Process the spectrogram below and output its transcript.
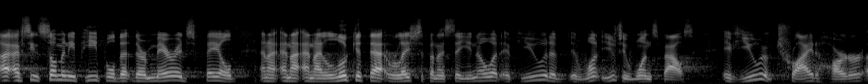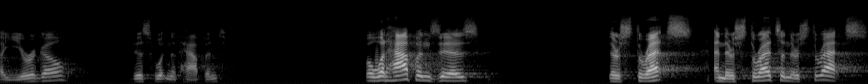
I've seen so many people that their marriage failed, and I, and, I, and I look at that relationship and I say, you know what? If you would have, one, usually one spouse, if you would have tried harder a year ago, this wouldn't have happened. But what happens is there's threats, and there's threats, and there's threats,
